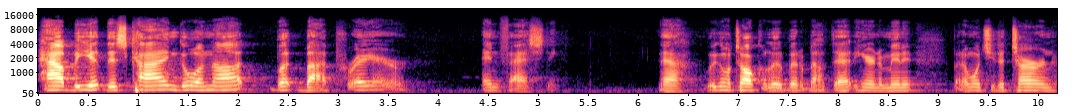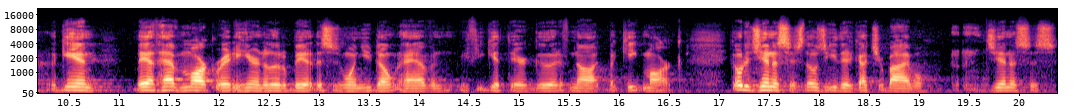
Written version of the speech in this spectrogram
Howbeit, this kind goeth not but by prayer and fasting. Now, we're going to talk a little bit about that here in a minute, but I want you to turn again. Beth, have Mark ready here in a little bit. This is one you don't have, and if you get there, good. If not, but keep Mark. Go to Genesis, those of you that got your Bible. Genesis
